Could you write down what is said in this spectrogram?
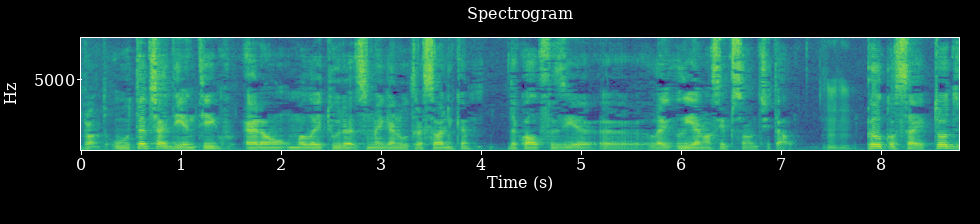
pronto, o Touch ID antigo era uma leitura, se não me engano, ultrassónica, da qual fazia, eh, le- lia a nossa impressão digital. Pelo que eu sei, todos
